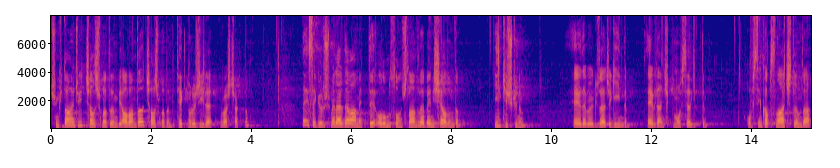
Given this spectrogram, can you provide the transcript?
Çünkü daha önce hiç çalışmadığım bir alanda, çalışmadığım bir teknolojiyle uğraşacaktım. Neyse görüşmeler devam etti, olumlu sonuçlandı ve ben işe alındım. İlk iş günüm, evde böyle güzelce giyindim. Evden çıktım, ofise gittim. Ofisin kapısını açtığımda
